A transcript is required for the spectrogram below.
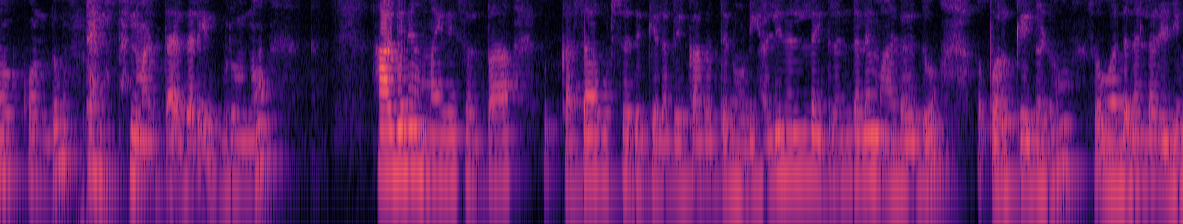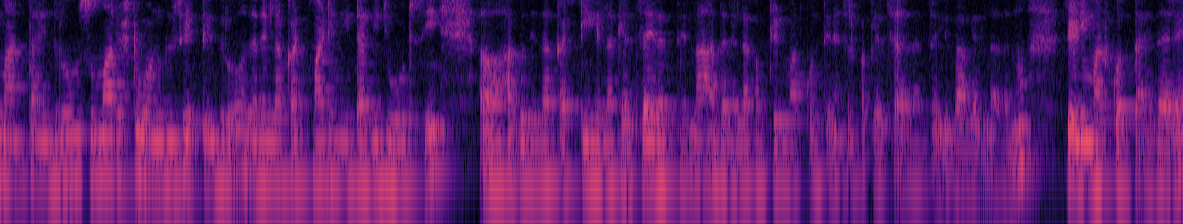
ನೋಡಿಕೊಂಡು ಟೈಮ್ ಸ್ಪೆಂಡ್ ಮಾಡ್ತಾ ಇದ್ದಾರೆ ಇಬ್ಬರೂ ಹಾಗೆಯೇ ಅಮ್ಮ ಇಲ್ಲಿ ಸ್ವಲ್ಪ ಕಸ ಗುಡಿಸೋದಕ್ಕೆಲ್ಲ ಬೇಕಾಗುತ್ತೆ ನೋಡಿ. ಹಳ್ಳಿನೆಲ್ಲ ಇದರಿಂದಲೇ ಮಾಡೋದು ಪೊರಕೆಗಳು. ಸೊ ಅದನ್ನೆಲ್ಲ ರೆಡಿ ಮಾಡ್ತಾಯಿದ್ರು ಸುಮಾರಷ್ಟು ಒಣಗಿಸಿಟ್ಟಿದ್ರು ಅದನ್ನೆಲ್ಲ ಕಟ್ ಮಾಡಿ ನೀಟಾಗಿ ಜೋಡಿಸಿ ಹಗ್ಗದಿಂದ ಕಟ್ಟಿ ಎಲ್ಲ ಕೆಲಸ ಇರುತ್ತೆ ಅಲ್ಲ ಅದನ್ನೆಲ್ಲ ಕಂಪ್ಲೀಟ್ ಮಾಡ್ಕೊತೀನಿ. ಸ್ವಲ್ಪ ಕೆಲಸ ಇದೆ ಅಂತ ಇವಾಗೆಲ್ಲ ಅದನ್ನು ರೆಡಿ ಮಾಡ್ಕೊತಾ ಇದ್ದಾರೆ.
